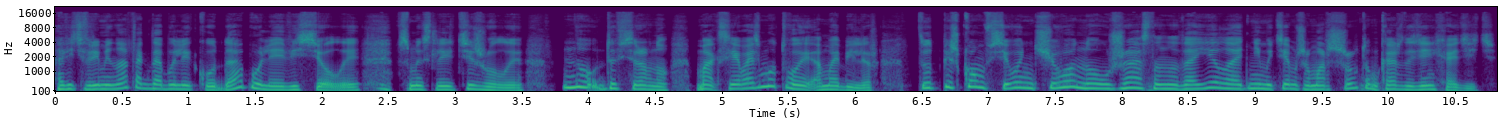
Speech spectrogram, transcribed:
А ведь времена тогда были куда более веселые, в смысле тяжелые. Ну, да все равно. Макс, я возьму твой амобилер. Тут пешком всего ничего, но ужасно надоело одним и тем же маршрутом каждый день ходить».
